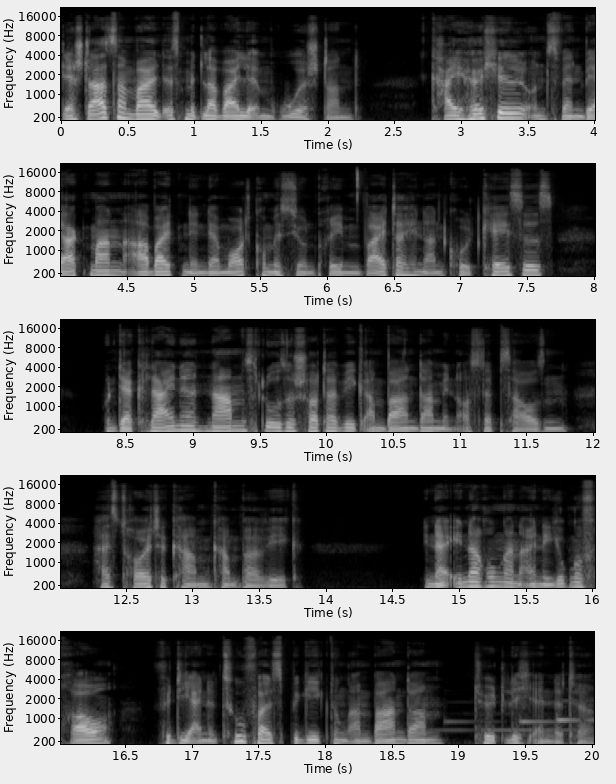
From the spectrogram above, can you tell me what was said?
Der Staatsanwalt ist mittlerweile im Ruhestand. Kai Höchel und Sven Bergmann arbeiten in der Mordkommission Bremen weiterhin an Cold Cases und der kleine, namenslose Schotterweg am Bahndamm in Oslepshausen heißt heute Kamen-Kamper-Weg. In Erinnerung an eine junge Frau, für die eine Zufallsbegegnung am Bahndamm tödlich endete.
